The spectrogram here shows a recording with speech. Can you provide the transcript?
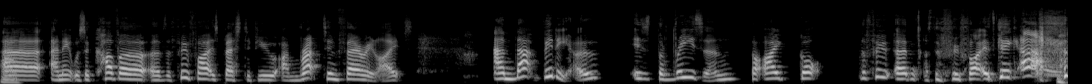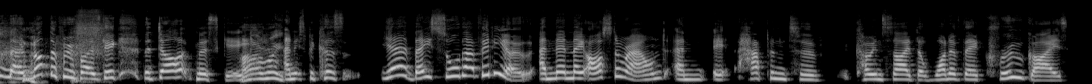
wow. uh, and it was a cover of the Foo Fighters' Best of You. I'm wrapped in fairy lights, and that video is the reason that I got the Foo um, the Foo Fighters gig. Ah, no, not the Foo Fighters gig, the Darkness gig. Ah, right. And it's because yeah, they saw that video and then they asked around, and it happened to coincide that one of their crew guys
